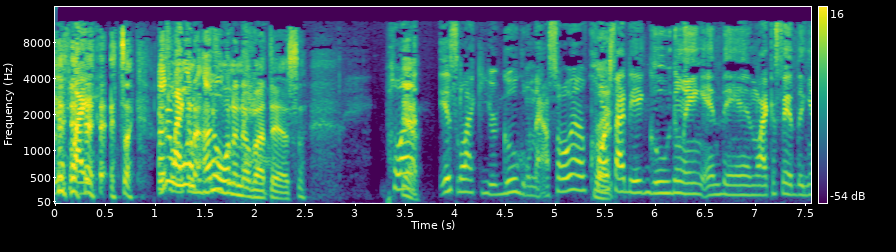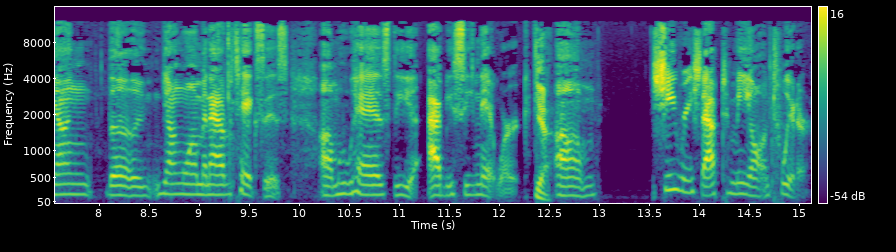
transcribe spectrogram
It's like it's like I don't like want. I don't want to know about this. Plus, yeah. it's like your Google now. So of course right. I did googling, and then like I said, the young the young woman out of Texas, um, who has the IBC network. Yeah. Um, she reached out to me on Twitter.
